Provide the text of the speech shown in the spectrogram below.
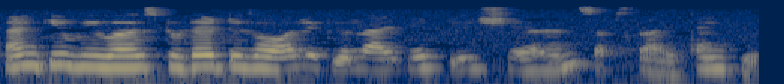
Thank you viewers. Today it is all. If you like it please share and subscribe. Thank you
